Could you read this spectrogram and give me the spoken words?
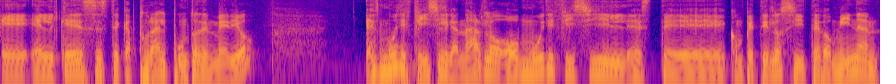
eh, el que es este capturar el punto de en medio. Es muy difícil ganarlo o muy difícil este competirlo si te dominan.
